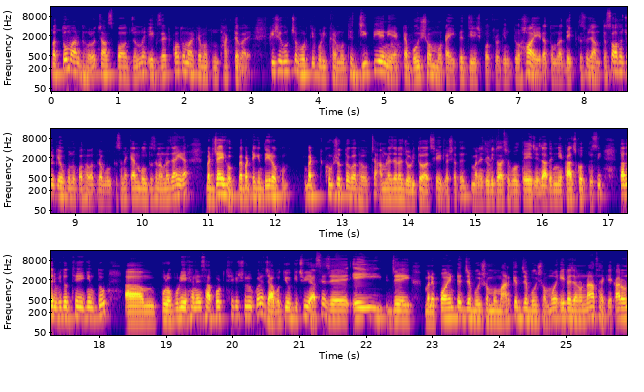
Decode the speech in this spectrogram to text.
বা তোমার ধরো চান্স পাওয়ার জন্য এক্সাক্ট কত মার্কের মতন থাকতে পারে? কৃষিগুচ্ছ ভর্তি পরীক্ষার মধ্যে জিপিএ নিয়ে একটা বৈষম্য টাইপের জিনিসপত্র কিন্তু হয়। এটা তোমরা দেখতেছো, জানতেছো অথচ কেউ কোনো কথাবার্তা বলতেছে না। কেন বলতেছে না আমরা জানি না। বাট যাই হোক ব্যাপারটা কিন্তু এরকম। বাট খুব সত্য কথা হচ্ছে আমরা যারা জড়িত আছি এগুলোর সাথে মানে জড়িত আছে বলতে এই যে যাদের নিয়ে কাজ করতেছি তাদের ভিতর থেকে কিন্তু পুরোপুরি এখানে সাপোর্ট থেকে শুরু করে যাবতীয় কিছুই আছে যে এই যে মানে পয়েন্টের যে বৈষম্য, মার্কের যে বৈষম্য এটা যেন না থাকে। কারণ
